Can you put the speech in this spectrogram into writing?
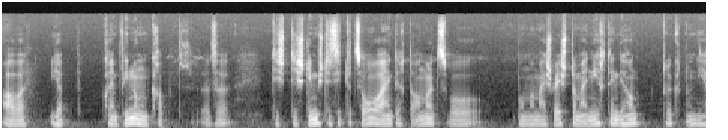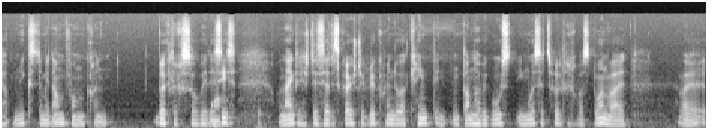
Aber ich habe keine Empfindung gehabt. Also die, die schlimmste Situation war eigentlich damals, wo, wo mir meine Schwester meine Nichte in die Hand drückt und ich habe nichts damit anfangen können. Wirklich so, wie das Ja. ist. Und eigentlich ist das ja das größte Glück, wenn du ein Kind in, und dann habe ich gewusst, ich muss jetzt wirklich was tun, weil, weil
